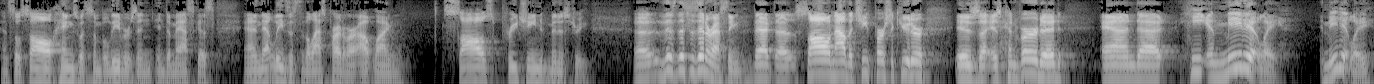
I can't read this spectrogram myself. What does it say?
And so Saul hangs with some believers in, in Damascus, and that leads us to the last part of our outline Saul's preaching ministry. Uh, this this is interesting that uh, Saul, now the chief persecutor, is uh, is converted, and uh, he immediately immediately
